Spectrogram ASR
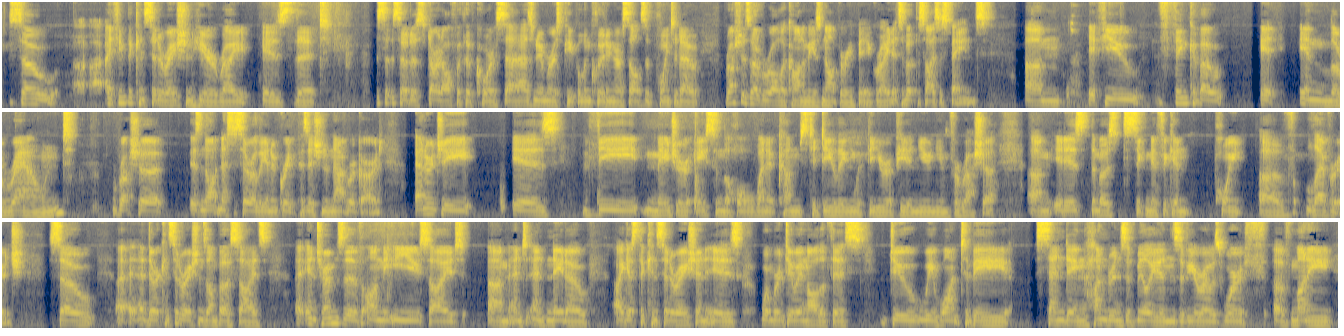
So, uh, I think the consideration here, right, is that so, so, to start off with, of course, uh, as numerous people, including ourselves, have pointed out, Russia's overall economy is not very big, right? It's about the size of Spain's. Um, if you think about it in the round, Russia is not necessarily in a great position in that regard. Energy is the major ace in the hole when it comes to dealing with the European Union for Russia. Um, it is the most significant point of leverage. So uh, uh, there are considerations on both sides. Uh, in terms of on the EU side um, and and NATO, I guess the consideration is when we're doing all of this, do we want to be sending hundreds of millions of euros worth of money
